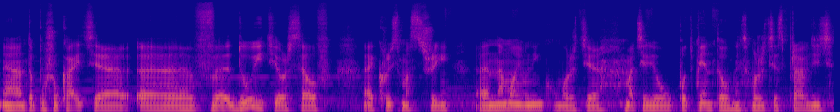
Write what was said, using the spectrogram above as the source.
e, to poszukajcie e, w Do It Yourself Christmas Tree. Na moim linku możecie, macie ją podpiętą, więc możecie sprawdzić,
